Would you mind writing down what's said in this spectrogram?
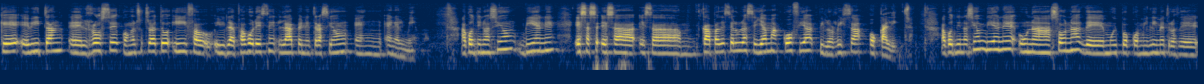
que evitan el roce con el sustrato y, favorecen la penetración en, el mismo. A continuación viene esa, capa de células, se llama cofia, pilorriza o calictra. A continuación viene una zona de muy pocos milímetros de,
